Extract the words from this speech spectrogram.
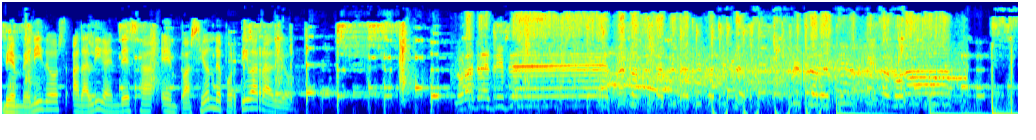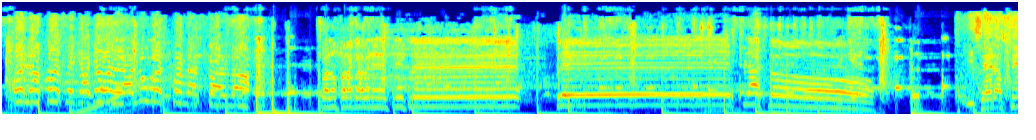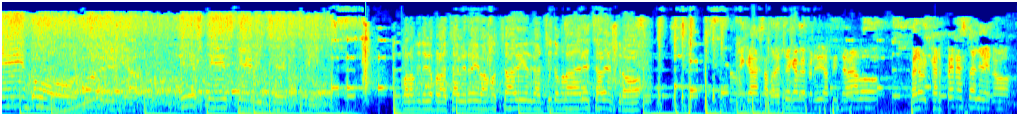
Bienvenidos a la Liga Endesa en Pasión Deportiva Radio. Lorante de triple. Triple, triple, triple, triple, triple. Triple de triple, Lorán. Vaya pase que acaba de dar por la espalda. Balón para Claver en el triple. Plazo. Y Serafín, gol. Madre mía. Este es Kevin Serafín. Balón que tiene para Xavi Rey. Vamos Xavi, el ganchito con la derecha adentro. Mi caja, parece que había perdido aficionado, pero el Carpena está lleno.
